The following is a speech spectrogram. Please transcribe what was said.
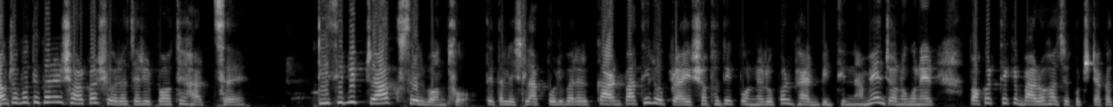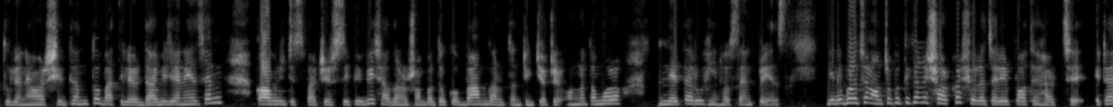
অন্তর্বর্তীকালীন সরকার স্বৈরাচারীর পথে হাঁটছে। টিসিবি ট্রাক সেল বন্ধ। তেতাল্লিশ লাখ পরিবারের কার্ড বাতিল ও প্রায় শতাধিক পণ্যের উপর ভ্যাট বৃদ্ধির নামে জনগণের পকেট থেকে বারো হাজার কোটি টাকা তুলে নেওয়ার সিদ্ধান্ত বাতিলের দাবি জানিয়েছেন কমিউনিস্ট পার্টির সিপিবি সাধারণ সম্পাদক ও বাম গণতান্ত্রিক জোটের অন্যতম নেতা রুহিন হোসেন প্রিন্স। তিনি বলেছেন, অন্তর্বর্তীকালীন সরকার স্বৈরাচারীর পথে হাঁটছে। এটা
